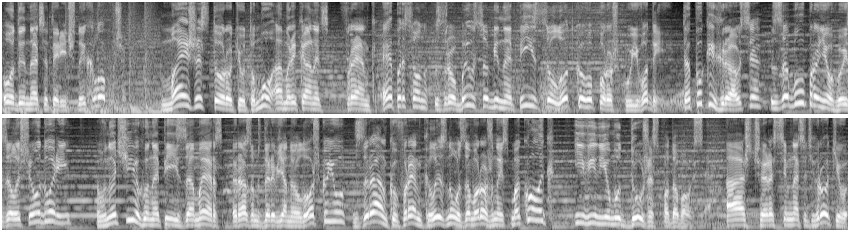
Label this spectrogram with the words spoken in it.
11-річний хлопчик. Майже 100 років тому американець Френк Еперсон зробив собі напій з солодкого порошку і води. Та поки грався, забув про нього і залишив у дворі. Вночі його напій замерз разом з дерев'яною ложкою. Зранку Френк лизнув заморожений смаколик, і він йому дуже сподобався. Аж через 17 років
